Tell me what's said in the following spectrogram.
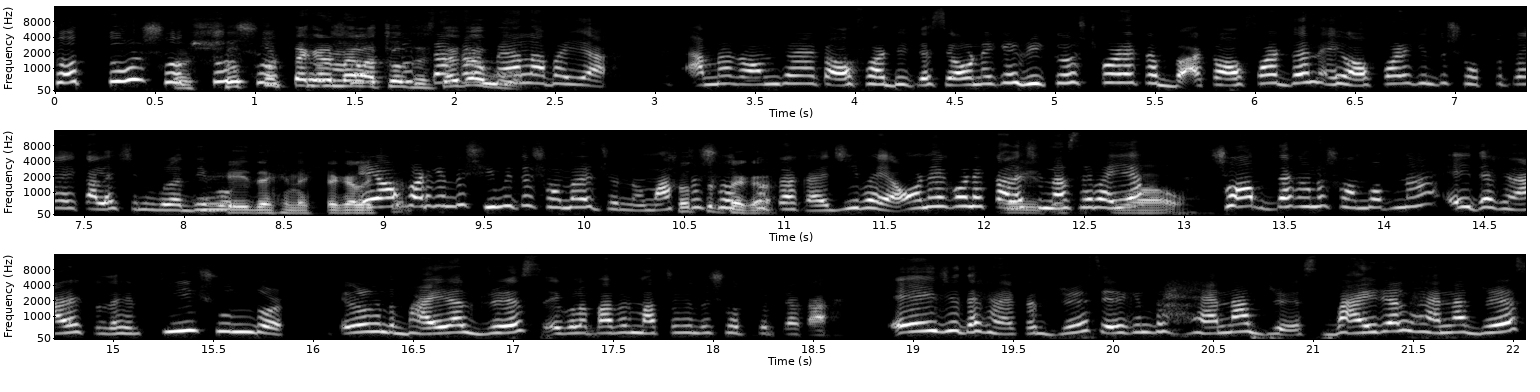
সত্তর সত্তর 70 টাকার মেলা 70 চলতেছে, তাই তো? মেলা ভাইয়া। আমরা রমজান একটা অফার দিতেছি। অনেকে রিকোয়েস্ট করে একটা একটা অফার দেন এই অফারে কিন্তু সত্তর টাকায় কালেকশনগুলো দিব। এই দেখেন একটা কালেকশন এই অফার কিন্তু সীমিত সময়ের জন্য মাত্র 70 সত্তর টাকায়। জি ভাইয়া অনেক অনেক কালেকশন আছে ভাইয়া। সব দেখানো সম্ভব না। এই দেখেন আরেকটা দেখেন কি সুন্দর। এগুলো কিন্তু ভাইরাল ড্রেস এগুলো পাবেন মাত্র কিন্তু সত্তর টাকা। এই যে দেখেন একটা ড্রেস এটা কিন্তু Hannah dress viral Hannah dress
